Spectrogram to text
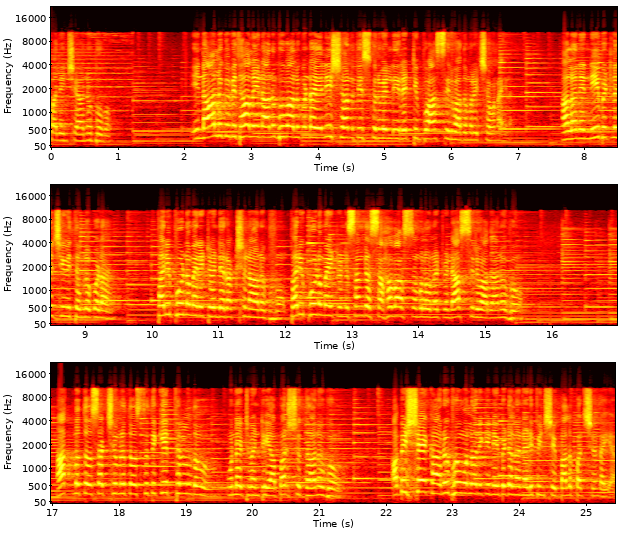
ఫలించే అనుభవం. ఈ నాలుగు విధాలైన అనుభవాలు గుండా ఎలీషాను తీసుకుని వెళ్ళి రెట్టింపు ఆశీర్వాదములు ఇచ్చావు నాయన. అలానే నీ బిడ్డల జీవితంలో కూడా పరిపూర్ణమైనటువంటి రక్షణ అనుభవం పరిపూర్ణమైనటువంటి సంఘ సహవాసంలో ఉన్నటువంటి ఆశీర్వాద అనుభవం ఆత్మతో సత్యములతో స్థుతి కీర్తనలతో ఉన్నటువంటి ఆ పరిశుద్ధ అనుభవం అభిషేక అనుభవంలోనికి నీ బిడ్డలను నడిపించి బలపరచండి అయ్యా.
